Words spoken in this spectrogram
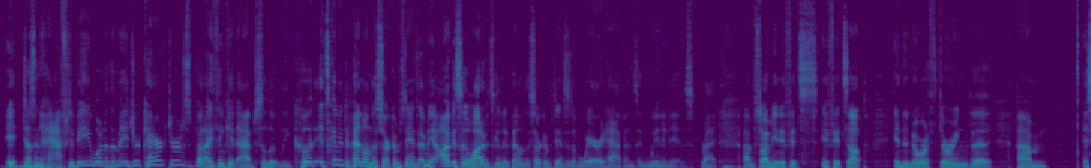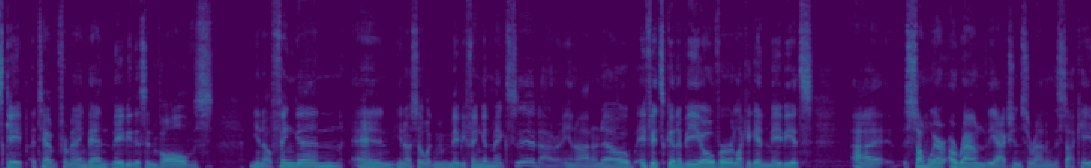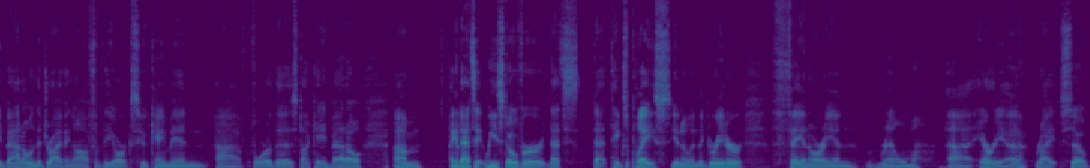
it doesn't have to be one of the major characters, but I think it absolutely could. It's going to depend on the circumstance. I mean, obviously, a lot of it's going to depend on the circumstances of where it happens and when it is, right? Um, so, I mean, if it's if it's up in the north during the um, escape attempt from Angband, maybe this involves, you know, Fingon, and you know, so like maybe Fingon makes it. I, you know, I don't know if it's going to be over. Like again, maybe it's uh, somewhere around the action surrounding the stockade battle and the driving off of the orcs who came in uh, for the stockade battle. Um, like that's at least over. That's that takes place, you know, in the greater Feanorian realm uh, area, right? So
